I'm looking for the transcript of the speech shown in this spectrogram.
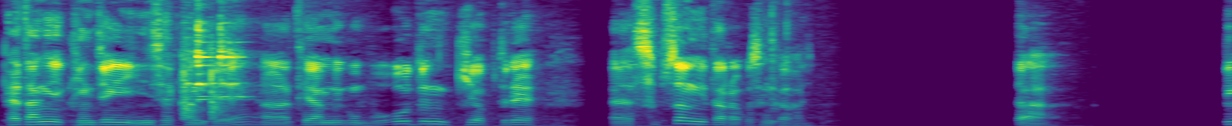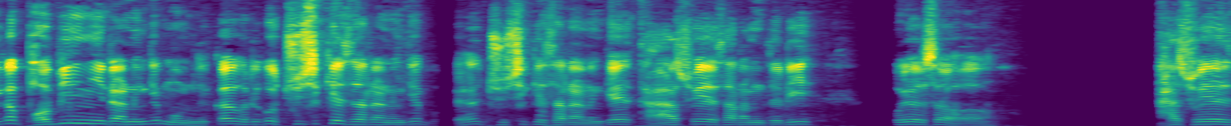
배당이 굉장히 인색한 게 어, 대한민국 모든 기업들의 에, 습성이다라고 생각하죠. 자, 우리가 법인이라는 게 뭡니까? 그리고 주식회사라는 게 뭐예요? 주식회사라는 게 다수의 사람들이 모여서 다수의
